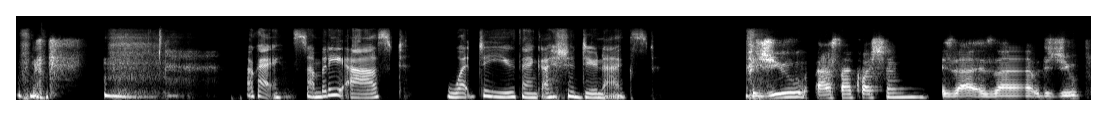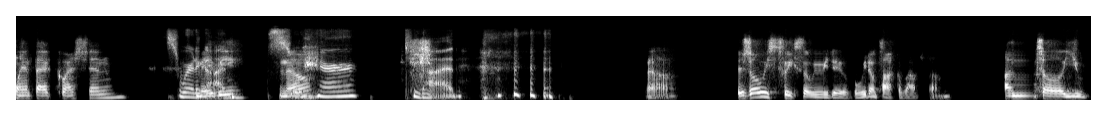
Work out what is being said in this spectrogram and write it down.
okay, somebody asked what do you think I should do next? Did you ask that question? Is that is that did you plant that question? Swear to God. Maybe? God. No. Swear to God. no. There's always tweaks that we do, but we don't talk about them until you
